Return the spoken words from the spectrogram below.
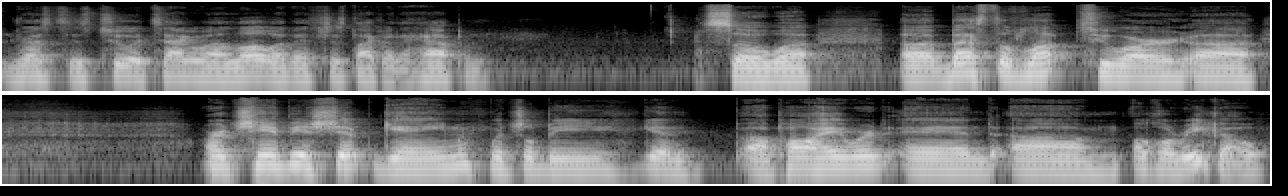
rest of his Tua Tagovailoa, that's just not going to happen. So, uh, uh, best of luck to our uh, our championship game, which will be again uh, Paul Hayward and um, Uncle Rico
